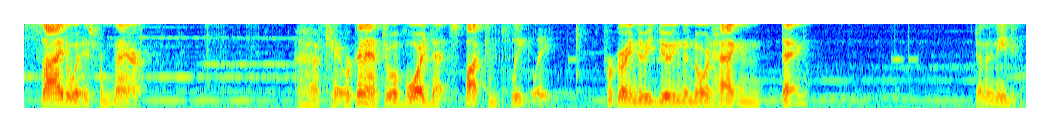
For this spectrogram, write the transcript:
sideways from there. Okay, we're going to have to avoid that spot completely if we're going to be doing the Nordhagen thing. Gonna need to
